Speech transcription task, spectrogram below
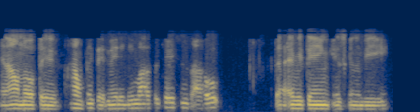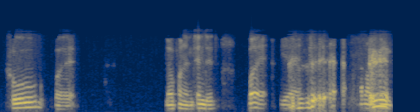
And I don't know if they, I don't think they've made any modifications. I hope that everything is gonna be cool, but no pun intended. But yeah, I don't think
